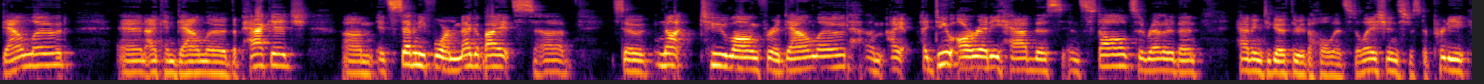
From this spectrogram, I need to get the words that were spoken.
download and I can download the package. Um, it's 74 megabytes, uh, so not too long for a download. Um, I, I do already have this installed, so rather than having to go through the whole installation. It's just a pretty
